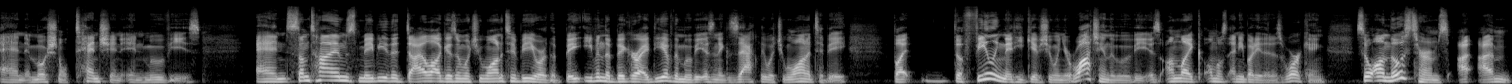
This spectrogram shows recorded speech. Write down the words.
and emotional tension in movies. And sometimes maybe the dialogue isn't what you want it to be, or the big, even the bigger idea of the movie isn't exactly what you want it to be. But the feeling that he gives you when you're watching the movie is unlike almost anybody that is working. So on those terms, I, I'm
